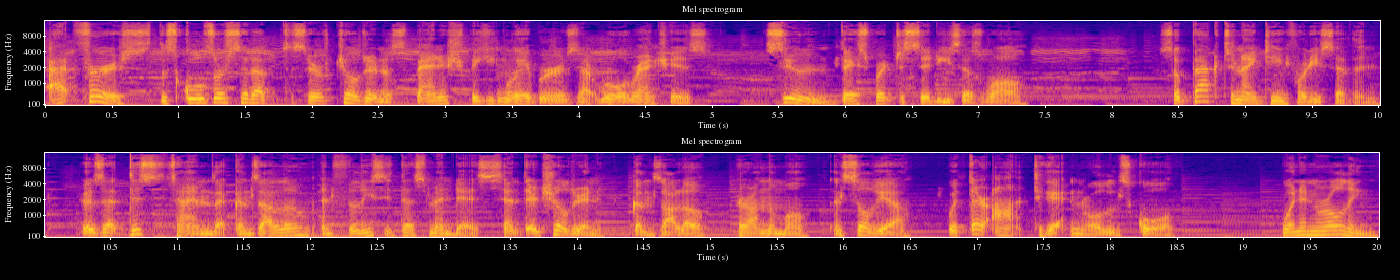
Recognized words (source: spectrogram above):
At first, the schools were set up to serve children of Spanish-speaking laborers at rural ranches. Soon, they spread to cities as well. So back to 1947. It was at this time that Gonzalo and Felicitas Mendez sent their children, Gonzalo, Geronimo, and Sylvia, with their aunt to get enrolled in school. When enrolling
